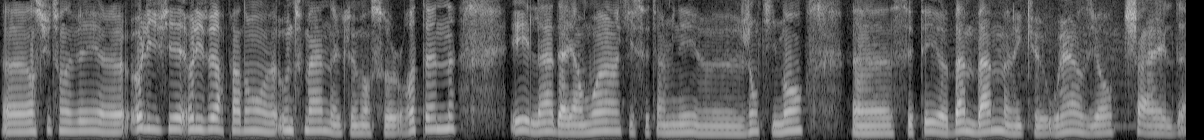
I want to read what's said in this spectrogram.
ensuite, on avait Olivier, Oliver pardon, Huntman avec le morceau Rotten, et là derrière moi, qui se terminait gentiment, c'était Bam Bam avec Where's Your Child?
